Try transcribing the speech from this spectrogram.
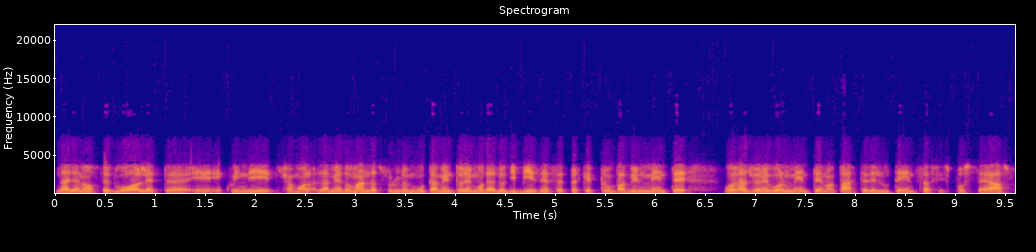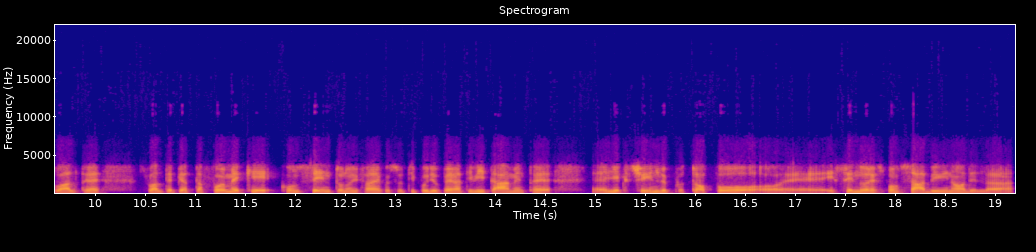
dagli unhosted wallet e, e quindi diciamo, la, mia domanda sul mutamento del modello di business è perché probabilmente o ragionevolmente una parte dell'utenza si sposterà su altre, su altre piattaforme che consentono di fare questo tipo di operatività, mentre eh, gli exchange purtroppo, eh, essendo responsabili no, del,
